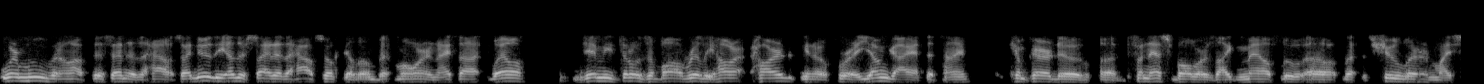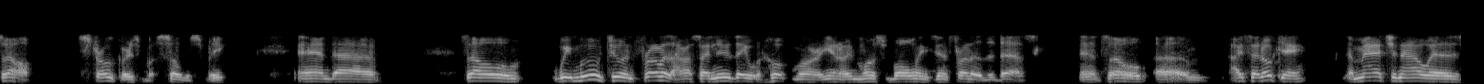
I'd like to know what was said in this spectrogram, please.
we're moving off this end of the house. I knew the other side of the house hooked a little bit more. And I thought, well, Jimmy throws a ball really hard, hard, you know, for a young guy at the time compared to uh, finesse bowlers like Mel Flew, uh, Schuler and myself, strokers, so to speak. And uh, so we moved to in front of the house. I knew they would hook more, you know, most bowling's in front of the desk. And so um, I said, okay, the match now is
